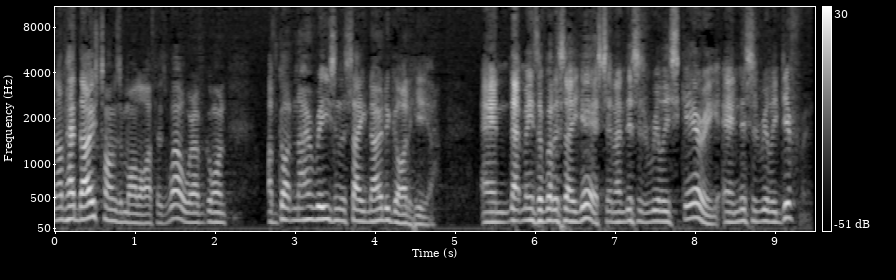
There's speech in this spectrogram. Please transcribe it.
And I've had those times in my life as well where I've gone, I've got no reason to say no to God here. And that means I've got to say yes. And this is really scary and this is really different.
